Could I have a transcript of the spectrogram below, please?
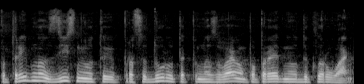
потрібно здійснювати процедуру так називаємо попереднього декларування.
